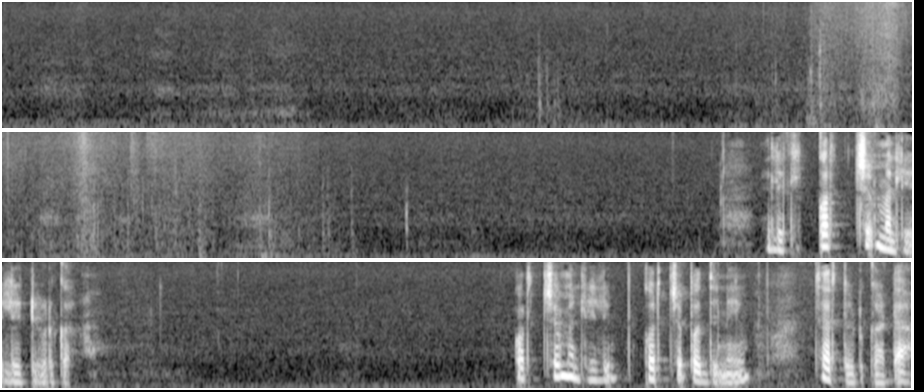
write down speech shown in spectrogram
ഇതിലേക്ക് കുറച്ച് മല്ലിയില ഇട്ട് കൊടുക്കുക കുറച്ച് മല്ലിയിലും കുറച്ച് പൊതിനയും ചേർത്ത് കൊടുക്കുക കേട്ടോ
